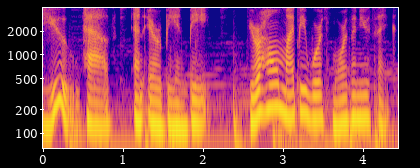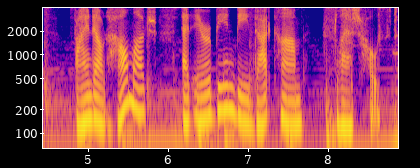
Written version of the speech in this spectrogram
you have an Airbnb. Your home might be worth more than you think. Find out how much at airbnb.com/slash host.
